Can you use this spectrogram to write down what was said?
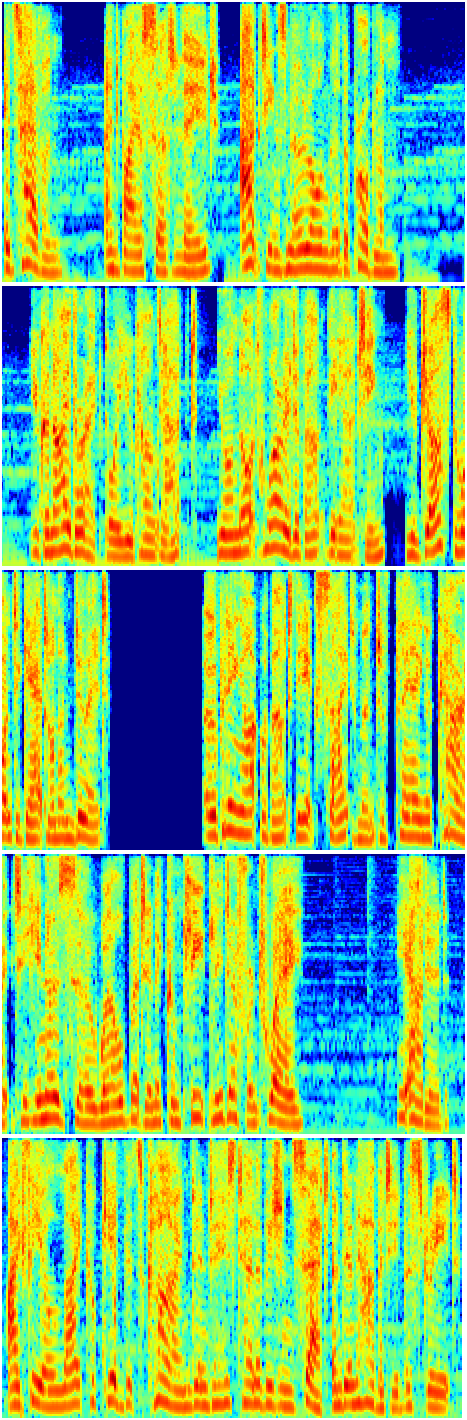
It's heaven. And by a certain age, acting's no longer the problem. You can either act or you can't act, you're not worried about the acting, you just want to get on and do it. Opening up about the excitement of playing a character he knows so well but in a completely different way. He added, I feel like a kid that's climbed into his television set and inhabited the street.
